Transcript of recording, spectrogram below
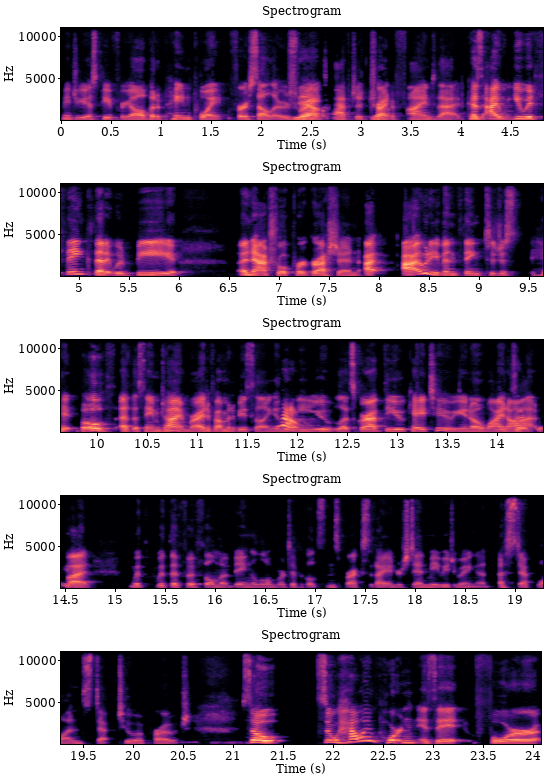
major usp for y'all but a pain point for sellers right yeah. to have to try yeah. to find that because i you would think that it would be a natural progression i i would even think to just hit both at the same time right if i'm going to be selling in yeah. the eu let's grab the uk too you know why exactly. not but with with the fulfillment being a little more difficult since brexit i understand maybe doing a, a step one step two approach so so how important is it for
